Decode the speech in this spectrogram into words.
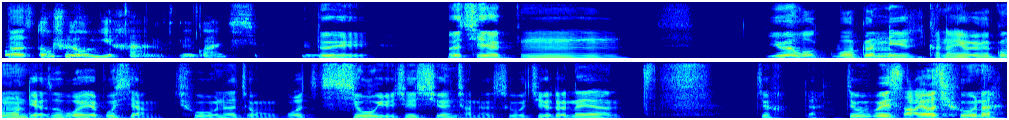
但都是有遗憾，没关系。对，而且嗯。因为我我跟你可能有一个共同点，是我也不想出那种我羞于去宣传的书，觉得那样就就为啥要出呢？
